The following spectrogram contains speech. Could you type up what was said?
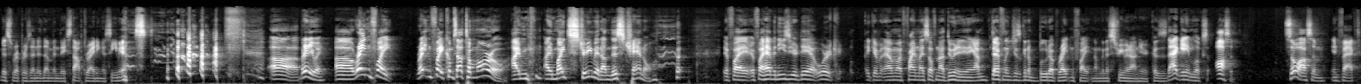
misrepresented them and they stopped writing us emails. Uh, but anyway, uh, Right and Fight. Right and Fight comes out tomorrow. I'm I might stream it on this channel if I if I have an easier day at work. Like if I find myself not doing anything, I'm definitely just gonna boot up Right and Fight and I'm gonna stream it on here because that game looks awesome. So awesome, in fact,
